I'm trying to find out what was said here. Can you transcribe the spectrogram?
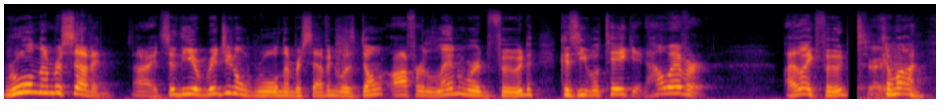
Rule number seven. All right. So the original rule number seven was don't offer Lenward food because he will take it. However, I like food. That's right. Come on.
